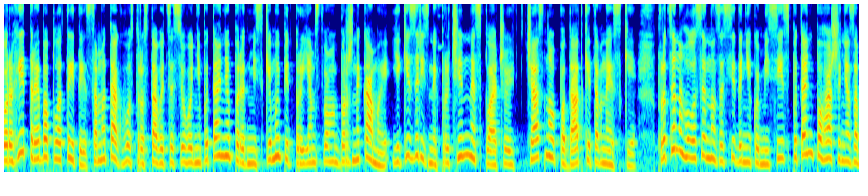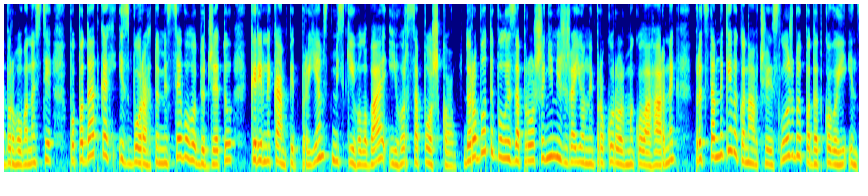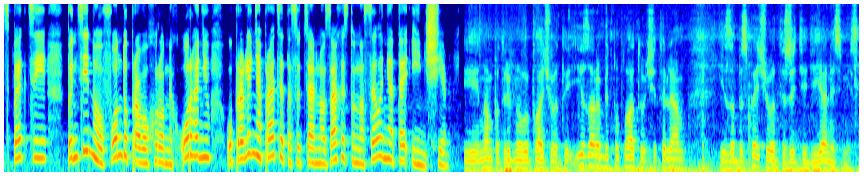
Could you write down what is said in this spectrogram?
Борги треба платити. Саме так гостро ставиться сьогодні питання перед міськими підприємствами-боржниками, які з різних причин не сплачують вчасно податки та внески. Про це наголосив на засіданні комісії з питань погашення заборгованості по податках і зборах до місцевого бюджету керівникам підприємств міський голова Ігор Сапошко. До роботи були запрошені міжрайонний прокурор Микола Гарник, представники виконавчої служби, податкової інспекції, пенсійного фонду правоохоронних органів, управління праці та соціального захисту населення та інші. І нам потрібно виплачувати і заробітну плату вчителям, і забезпечувати життєдіяльність міста.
